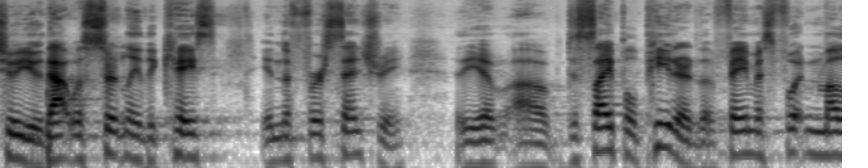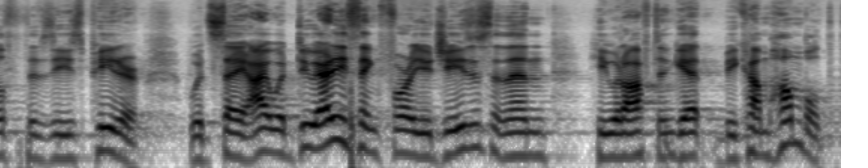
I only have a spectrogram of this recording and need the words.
to you. That was certainly the case in the first century. The uh, disciple Peter, the famous foot and mouth disease Peter, would say, I would do anything for you, Jesus, and then he would often get become humbled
